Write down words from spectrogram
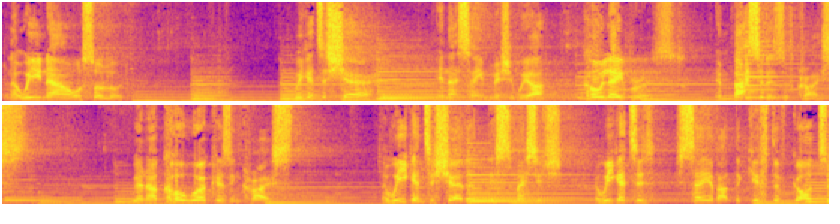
And that we now also, Lord, we get to share in that same mission. We are co laborers, ambassadors of Christ. We are now co workers in Christ. That we get to share the, this message, that we get to say about the gift of God to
